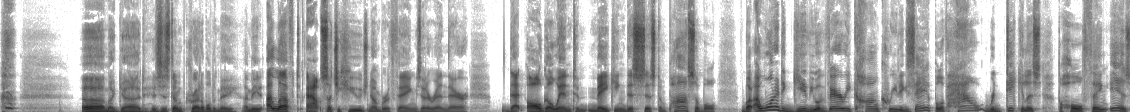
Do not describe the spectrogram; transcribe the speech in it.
oh my God, it's just incredible to me. I mean, I left out such a huge number of things that are in there that all go into making this system possible. But I wanted to give you a very concrete example of how ridiculous the whole thing is.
